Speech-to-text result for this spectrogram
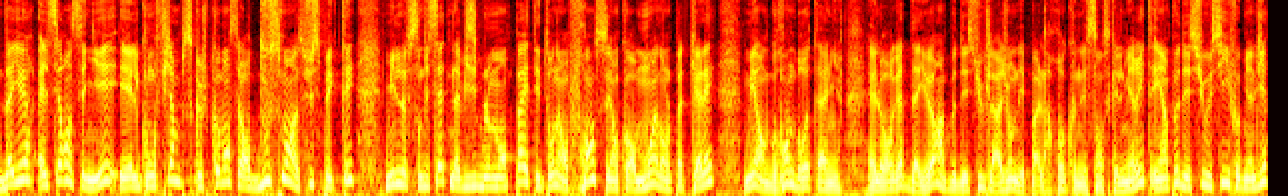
D'ailleurs, elle s'est renseignée et elle confirme ce que je commence alors doucement à suspecter. 1917 n'a visiblement pas été tourné en France et encore moins dans le Pas-de-Calais, mais en Grande-Bretagne. Elle regrette d'ailleurs, un peu déçue que la région n'ait pas la reconnaissance qu'elle mérite, et un peu déçue aussi, il faut bien le dire,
